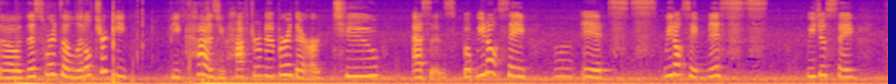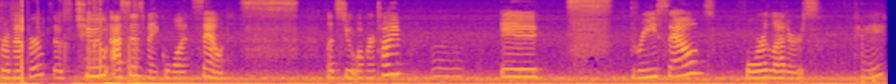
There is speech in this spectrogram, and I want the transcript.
so this word's a little tricky because you have to remember there are two S's, but we don't say is, we don't say miss, we just say, remember, those two S's make one sound. Let's do it one more time. Is, three sounds, four letters, okay?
